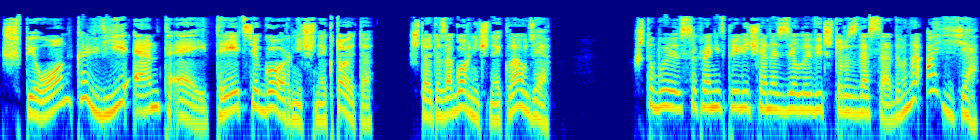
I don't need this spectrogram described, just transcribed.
шпионка V&A, третья горничная. Кто это? Что это за горничная, Клаудия?» Чтобы сохранить приличие, она сделала вид, что раздосадована. «А я,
